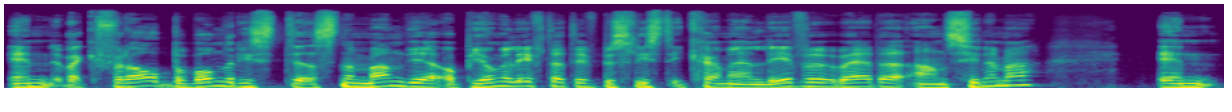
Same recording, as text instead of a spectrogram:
En wat ik vooral bewonder is, dat is een man die op jonge leeftijd heeft beslist, ik ga mijn leven wijden aan cinema. En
